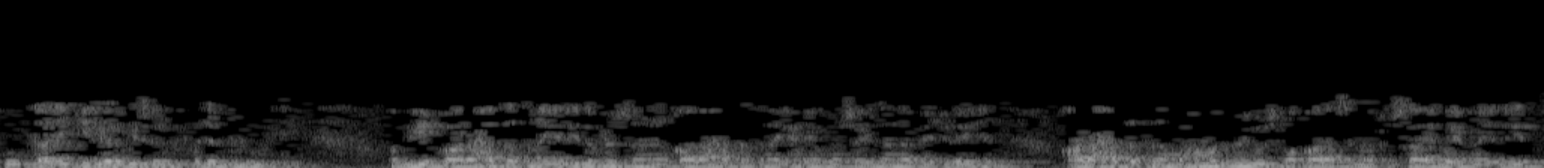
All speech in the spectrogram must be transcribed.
خوب تاریخی گربی سے فجر طلوع ہوئی تھی۔ اب یہ قال حدثنا يزيد بن سنة قال حدثنا يحيى بن سعيد بن ابي جريج قال حدثنا محمد بن يوسف قال سمعت صاحب ابن يزيد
